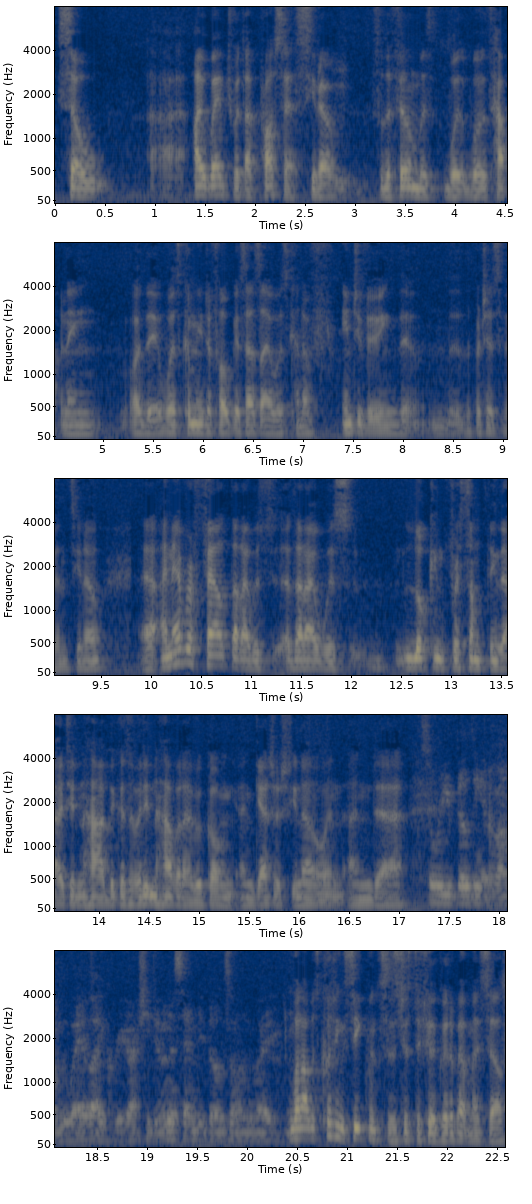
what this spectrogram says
So, uh, I went with that process, you know. So the film was was, was happening, or the, it was coming into focus as I was kind of interviewing the the, the participants, you know. Uh, I never felt that I was that I was looking for something that I didn't have because if I didn't have it, I would go and, and get it, you know. And and uh, So were you building it along the way? Like, were you actually doing assembly builds along the way? well, I was cutting sequences just to feel good about myself.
